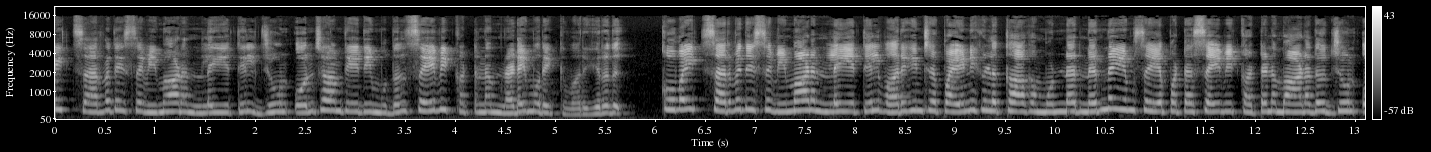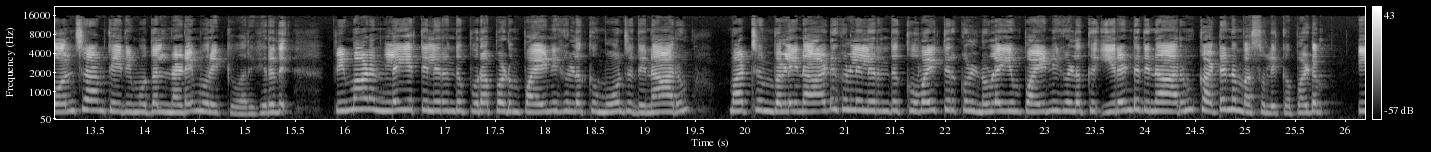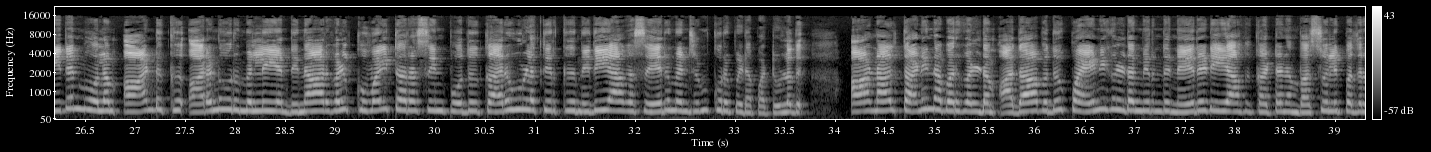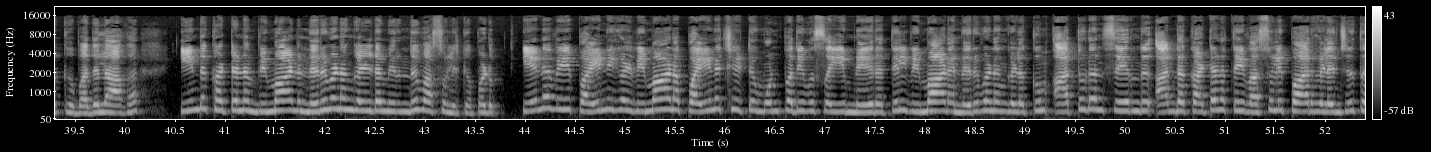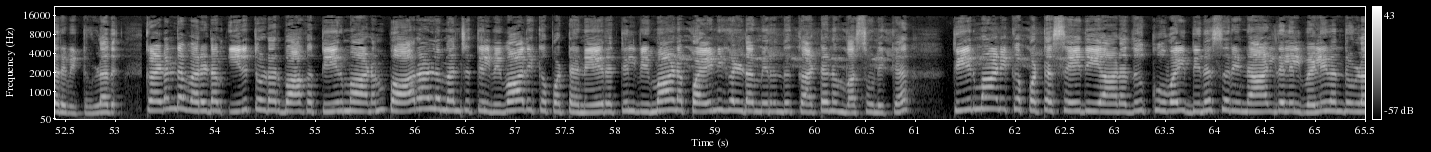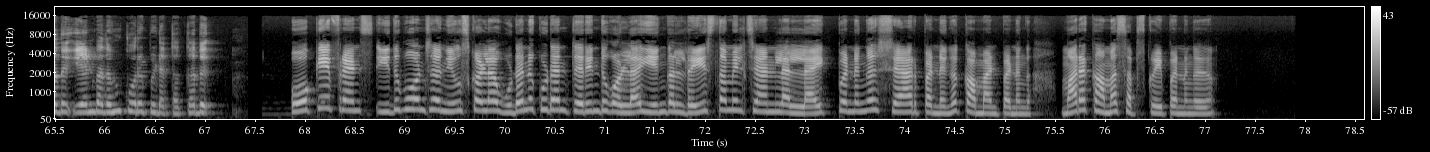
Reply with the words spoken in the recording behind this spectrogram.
Kuwait சர்வதேச விமான நிலையத்தில் ஜூன் ஒன்றாம் தேதி முதல் சேவை கட்டணம் நடைமுறைக்கு வருகிறது. குவைத் சர்வதேச விமான நிலையத்தில் வருகின்ற பயணிகளுக்காக முன்னர் நிர்ணயம் செய்யப்பட்ட சேவை கட்டணமானது ஜூன் ஒன்றாம் தேதி முதல் நடைமுறைக்கு வருகிறது. விமான நிலையத்திலிருந்து புறப்படும் பயணிகளுக்கு மூன்று தினாரும் மற்றும் வெளிநாடுகளிலிருந்து குவைத்திற்குள் நுழையும் பயணிகளுக்கு இரண்டு தினாரும் கட்டணம் வசூலிக்கப்படும். இதன் மூலம் ஆண்டுக்கு அறுநூறு மில்லியன் தினார்கள் குவைத் அரசின் பொது கருவூலத்திற்கு நிதியாக சேரும் என்றும் குறிப்பிடப்பட்டுள்ளது. ஆனால் தனிநபர்களிடம் அதாவது பயணிகளிடமிருந்து நேரடியாக கட்டணம் வசூலிப்பதற்கு பதிலாக இந்த கட்டணம் விமான நிறுவனங்களிடமிருந்து வசூலிக்கப்படும். எனவே பயணிகள் விமான பயணச்சீட்டு முன்பதிவு செய்யும் நேரத்தில் விமான நிறுவனங்களுக்கும் அத்துடன் சேர்ந்து அந்த கட்டணத்தை வசூலிப்பார்கள் என்று தெரிவித்துள்ளது. கடந்த வருடம் இது தொடர்பாக தீர்மானம் பாராளுமன்றத்தில் விவாதிக்கப்பட்ட நேரத்தில் விமான பயணிகளிடமிருந்து கட்டணம் வசூலிக்க தீர்மானிக்கப்பட்ட செய்தியானது குவை தினசரி நாளிதழில் வெளிவந்துள்ளது என்பதும் குறிப்பிடத்தக்கது. ஓகே ஃப்ரெண்ட்ஸ் இது போன்ற நியூஸ்களை உடனுக்குடன் தெரிந்து கொள்ள எங்கள் ரேஸ் தமிழ் சேனலை லைக் பண்ணுங்கள் ஷேர் பண்ணுங்கள் கமெண்ட் பண்ணுங்கள் மறக்காமல் சப்ஸ்கிரைப் பண்ணுங்கள்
